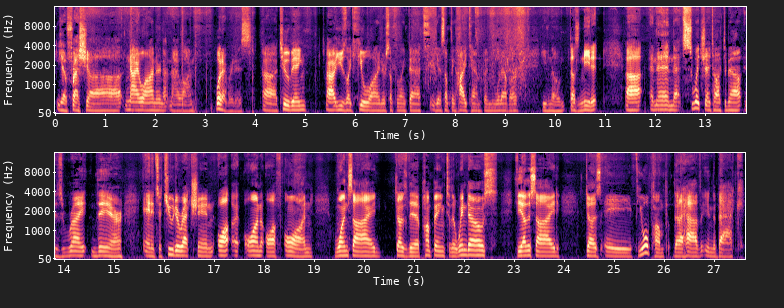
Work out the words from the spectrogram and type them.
you know, fresh uh, nylon or not nylon, whatever it is, uh, tubing. Use like fuel line or something like that. You know, something high temp and whatever, even though it doesn't need it. And then that switch I talked about is right there, and it's a two direction on, off, on. One side does the pumping to the windows, the other side does a fuel pump that I have in the back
